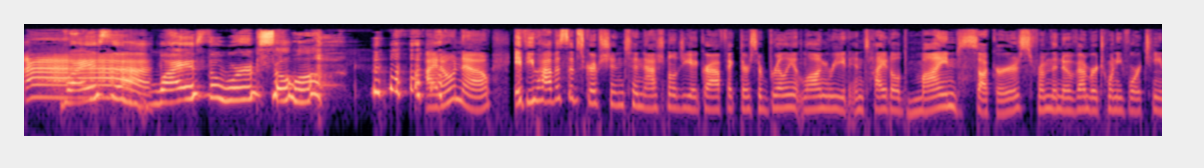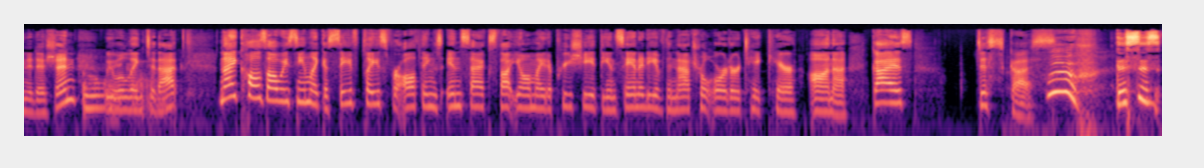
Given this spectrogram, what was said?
Why is the why is the worm so long? I don't know. If you have a subscription to National Geographic, there's a brilliant long read entitled Mind Suckers from the November 2014 edition. we will link to that. Night calls always seem like a safe place for all things insects. Thought y'all might appreciate the insanity of the natural order. Take care, Anna. Guys, discuss. This is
